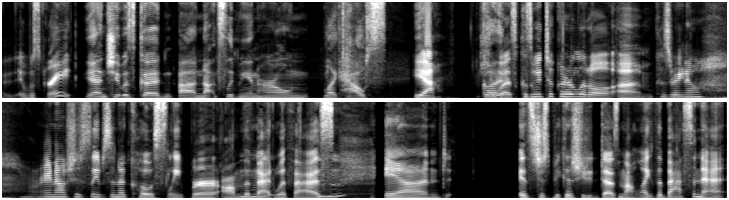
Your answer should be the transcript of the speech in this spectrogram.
it was great. Yeah, and she was good uh, not sleeping in her own like house. Yeah. Good. She was because we took her little um because right now, right now she sleeps in a co-sleeper on the Mm-hmm. bed with us, and it's just because she does not like the bassinet.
